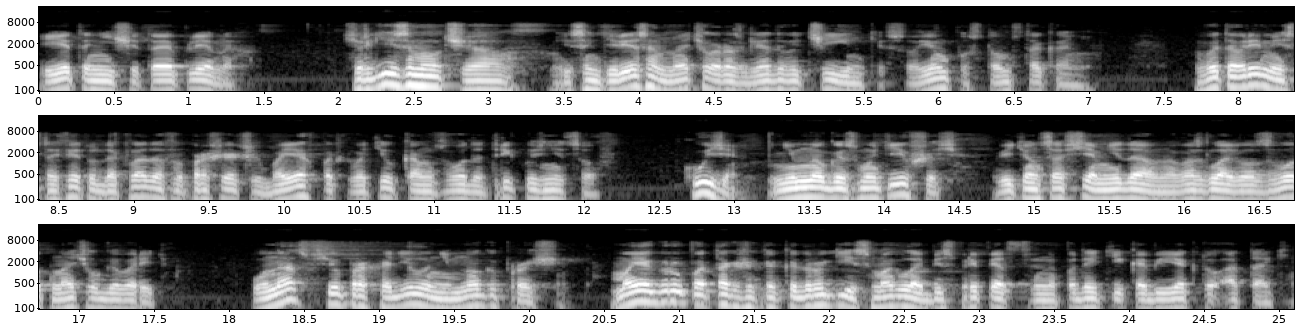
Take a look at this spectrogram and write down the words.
и это не считая пленных. Сергей замолчал и с интересом начал разглядывать чаинки в своем пустом стакане. В это время эстафету докладов о прошедших боях подхватил комвзвода три Кузнецов. Кузя, немного смутившись, ведь он совсем недавно возглавил взвод, начал говорить. У нас все проходило немного проще. Моя группа, так же как и другие, смогла беспрепятственно подойти к объекту атаки.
